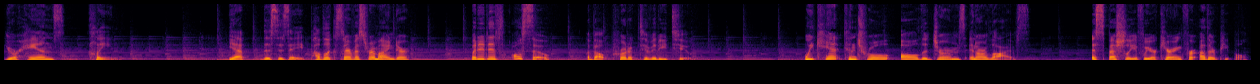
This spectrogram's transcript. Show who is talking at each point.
Speaker 1: your hands clean. Yep, this is a public service reminder, but it is also about productivity too. We can't control all the germs in our lives, especially if we are caring for other people.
